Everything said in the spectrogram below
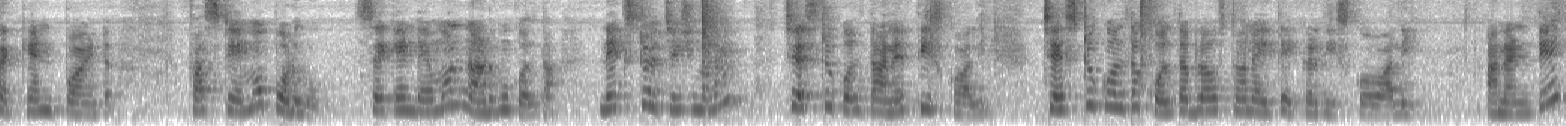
సెకండ్ పాయింట్ ఫస్ట్ ఏమో పొడుగు సెకండ్ ఏమో నడుము కొలత. నెక్స్ట్ వచ్చేసి మనం చెస్ట్ కొలత అనేది తీసుకోవాలి. చెస్ట్ కొలత కొలత బ్లౌజ్తోనైతే ఎక్కడ తీసుకోవాలి? అని అంటే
